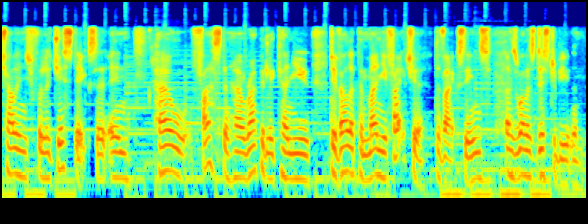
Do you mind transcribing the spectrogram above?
challenge for logistics in how fast and how rapidly can you develop and manufacture the vaccines as well as distribute them.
